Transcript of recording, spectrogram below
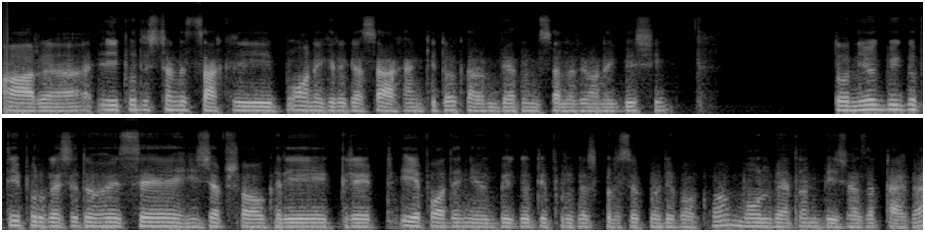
আর এই প্রতিষ্ঠানের চাকরি অনেকের কাছে আকাঙ্ক্ষিত, কারণ বেতন স্যালারি অনেক বেশি। তো নিয়োগ বিজ্ঞপ্তি প্রকাশিত হয়েছে হিসাব সহকারী গ্রেড এ পদে। নিয়োগ বিজ্ঞপ্তি প্রকাশ করেছে কর্তৃপক্ষ। মূল বেতন বিশ হাজার টাকা।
